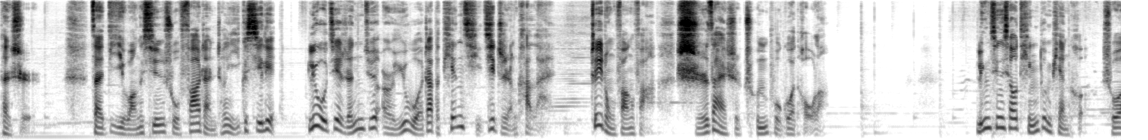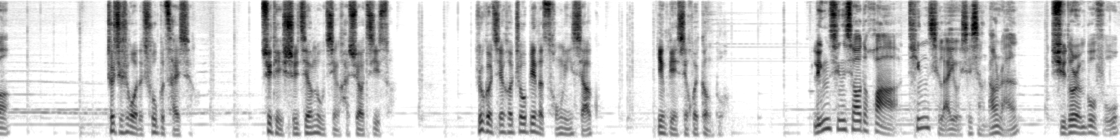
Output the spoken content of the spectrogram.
但是。在帝王心术发展成一个系列，六界人均尔虞我诈的天启纪之人看来，这种方法实在是淳朴过头了。林清霄停顿片刻，说：“这只是我的初步猜想，具体时间路径还需要计算。如果结合周边的丛林峡谷，应变性会更多。”林清霄的话听起来有些想当然，许多人不服，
